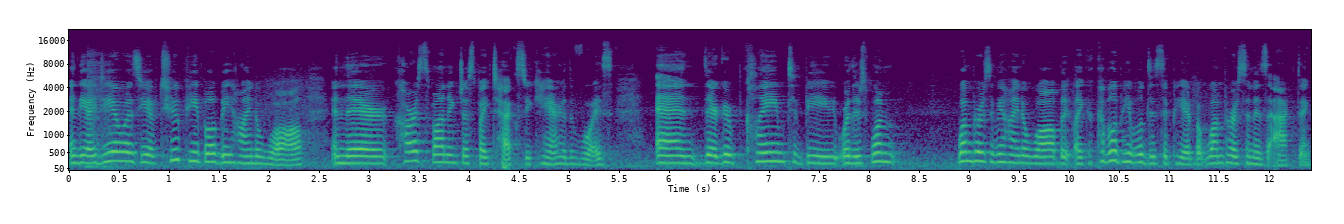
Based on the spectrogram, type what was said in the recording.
And the idea was you have two people behind a wall, and they're corresponding just by text. You can't hear the voice. And they're claimed to claim to be, or there's one, one person behind a wall, but like a couple of people disappeared, but one person is acting.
